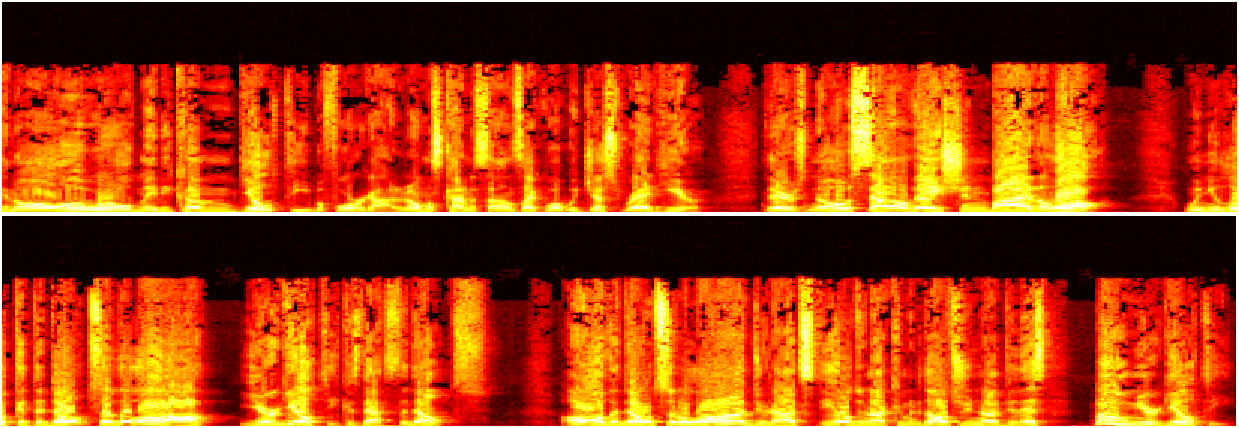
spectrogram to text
and all the world may become guilty before God. It almost kind of sounds like what we just read here. There's no salvation by the law. When you look at the don'ts of the law, you're guilty because that's the don'ts. All the don'ts of the law do not steal, do not commit adultery, do not do this. Boom, you're guilty.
